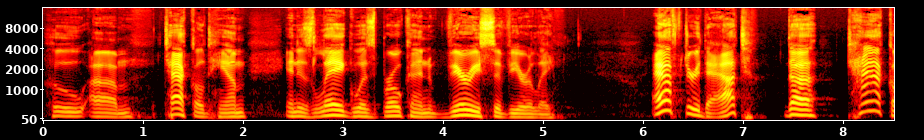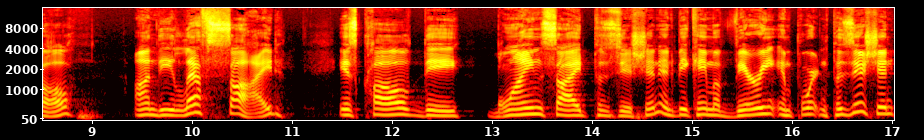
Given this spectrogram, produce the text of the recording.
who um, tackled him, and his leg was broken very severely. After that, the tackle on the left side is called the blindside position and became a very important position,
